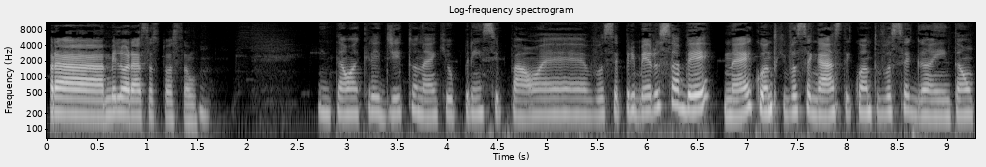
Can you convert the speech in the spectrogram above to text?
para melhorar essa situação? Então acredito, né, que o principal é você primeiro saber, né, quanto que você gasta e quanto você ganha. Então,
